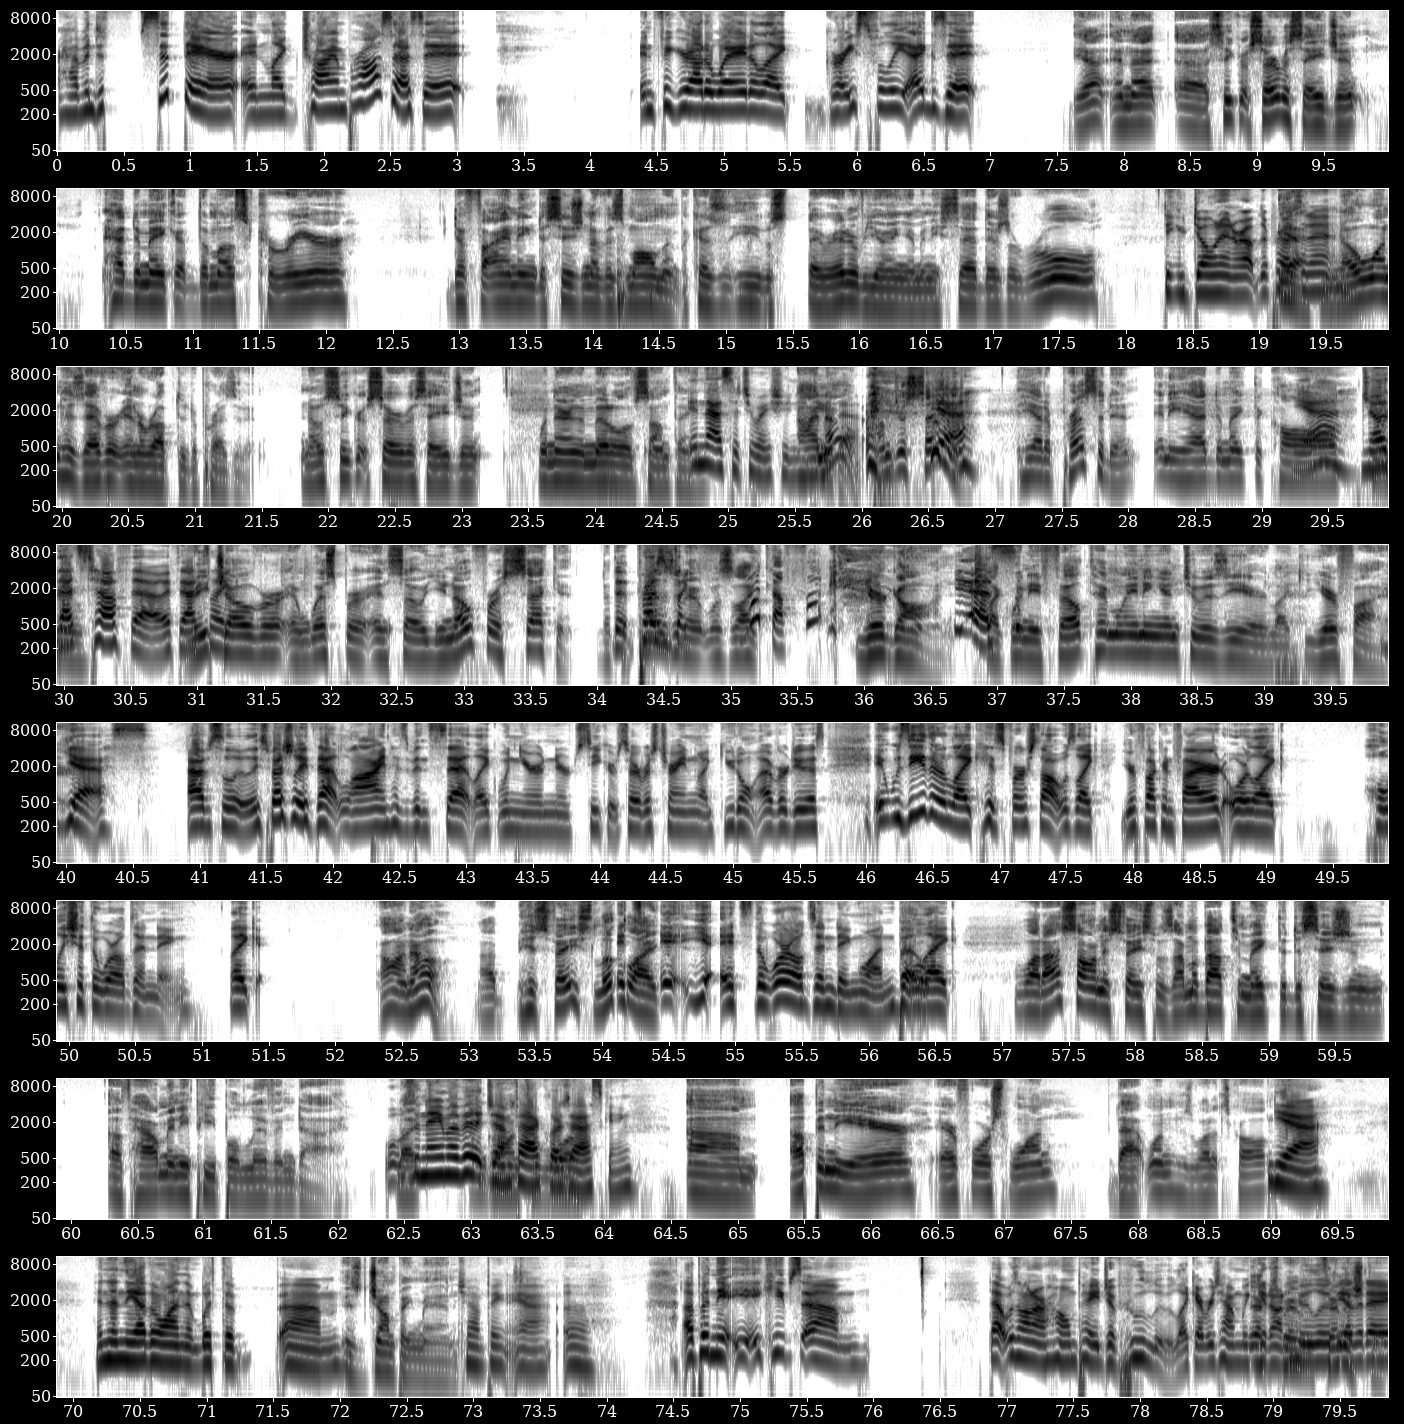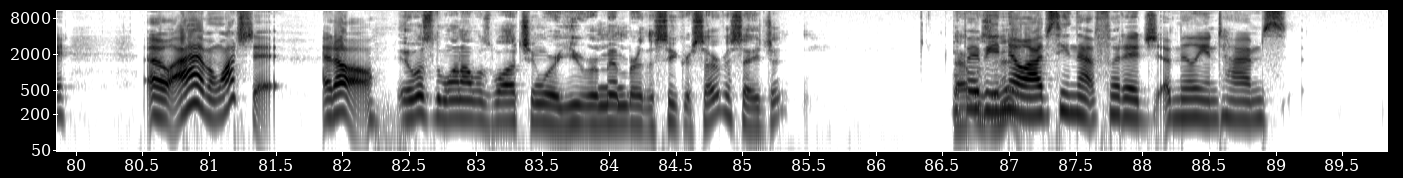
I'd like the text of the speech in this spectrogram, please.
having to sit there and like try and process it and figure out a way to like gracefully exit. Yeah, and that uh, Secret Service agent had to make a, the most career defining decision of his moment because he was they were interviewing him and he said there's a rule That you don't interrupt the president. Yeah, no one has ever interrupted a president. No Secret Service agent when they're in the middle of something. In that situation, you I do know. that. I'm just saying. yeah. He had a precedent, and he had to make the call. yeah. No, that's tough though. If that's reach like over and whisper, and so you know for a second that the, the president like, was like, "What the fuck?" "You're gone." Yes. Like when he felt him leaning into his ear, like you're fired. Yes, absolutely. Especially if that line has been set, like when you're in your Secret Service training, like you don't ever do this. It was either like his first thought was like, "You're fucking fired," or like, "Holy shit, the world's ending." Like Oh, I know. Uh, his face looked it's like it, yeah, it's the world's ending one, but Well, like what I saw in his face was I'm about to make the decision of how many people live and die. what was the name of it? To Fackler's asking. Um, up in the air, Air Force One. That one is what it's called. Yeah, and then the other one that with the um Is Jumping Man. jumping. Yeah, Ugh. up in the it keeps um that was on our homepage of Hulu. Like every time we Yeah, get on we Hulu the other day. it. Oh, I haven't watched it at all. It was the one I was watching where you remember the Secret Service agent. That baby, no, I've seen that footage a million times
